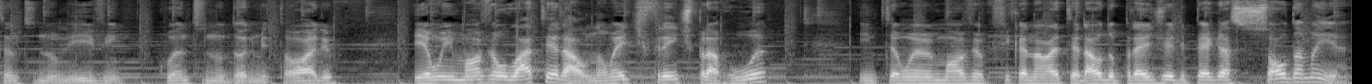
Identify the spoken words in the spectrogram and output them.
tanto no living quanto no dormitório. É um imóvel lateral, não é de frente para a rua. Então é um imóvel que fica na lateral do prédio, ele pega sol da manhã.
